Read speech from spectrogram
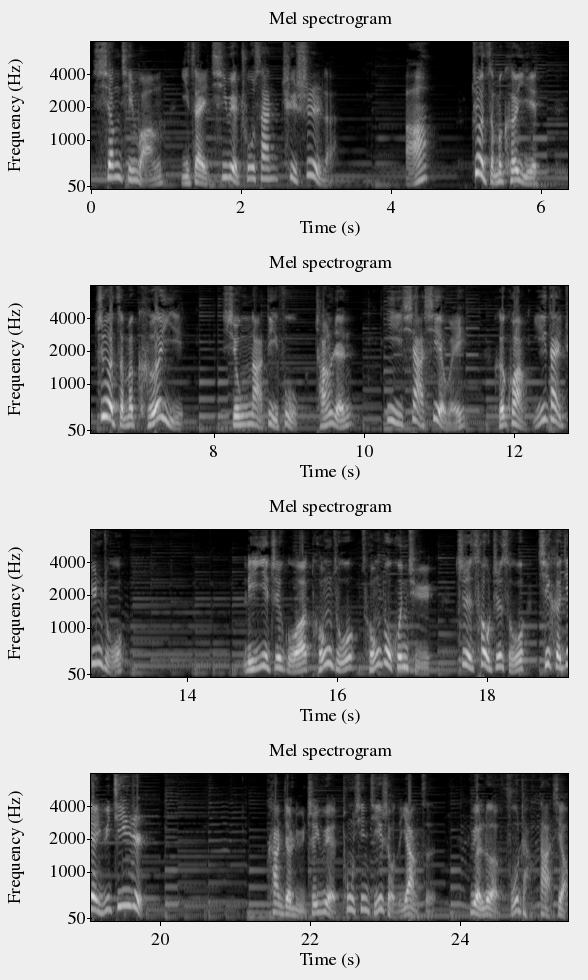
相亲王已在七月初三去世了。啊？”这怎么可以？这怎么可以？兄纳弟妇，常人意下谢为，何况一代君主？礼义之国，同族从不婚娶，至凑之俗，岂可见于今日？看着吕之岳痛心疾首的样子，岳乐抚掌大笑：“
